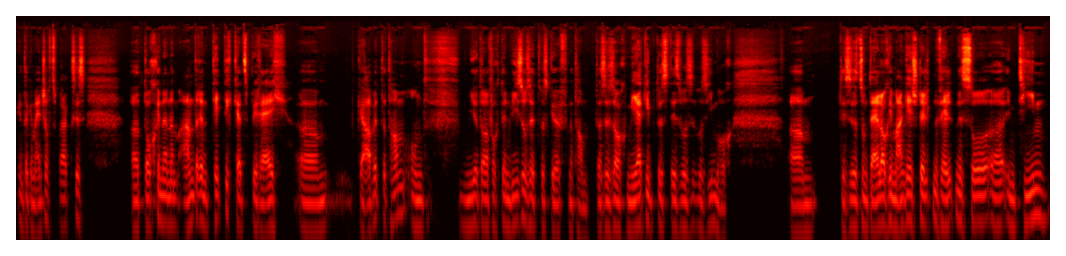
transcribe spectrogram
in der Gemeinschaftspraxis doch in einem anderen Tätigkeitsbereich ähm, gearbeitet haben und mir da einfach den Visus etwas geöffnet haben, dass es auch mehr gibt als das, was, was ich mache. Ähm, das ist ja zum Teil auch im Angestelltenverhältnis so äh, im Team.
